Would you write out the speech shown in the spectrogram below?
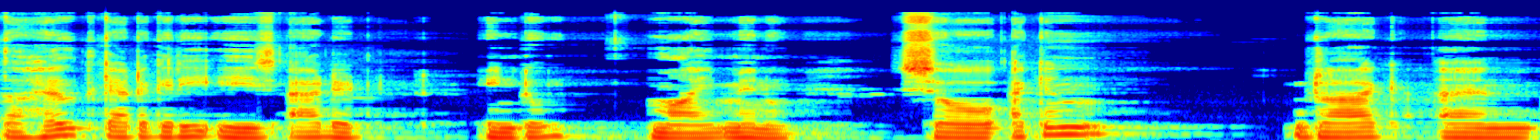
the health category is added into my menu. So I can drag and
